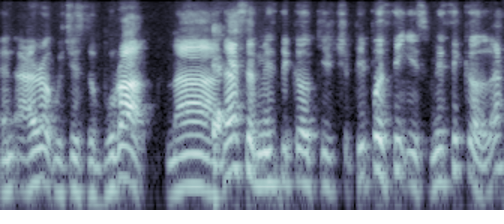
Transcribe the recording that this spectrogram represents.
and Arab, which is the burak. Nah, yeah. that's a mythical creature. People think it's mythical, eh?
